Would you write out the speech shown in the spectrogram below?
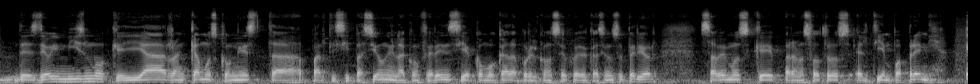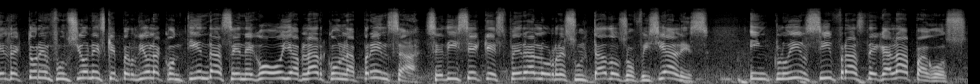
Desde hoy mismo que ya arrancamos con esta participación en la conferencia convocada por el Consejo de Educación Superior, sabemos que para nosotros el tiempo apremia. El rector en funciones que perdió la contienda se negó hoy a hablar con la prensa. Se dice que espera los resultados oficiales, incluir cifras de Galápagos,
